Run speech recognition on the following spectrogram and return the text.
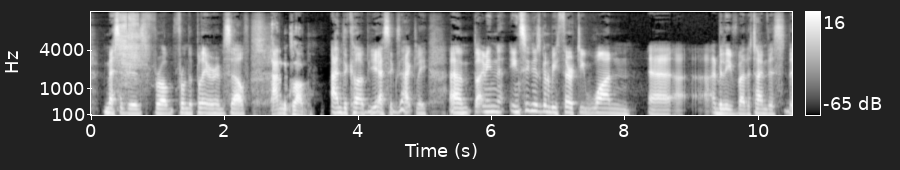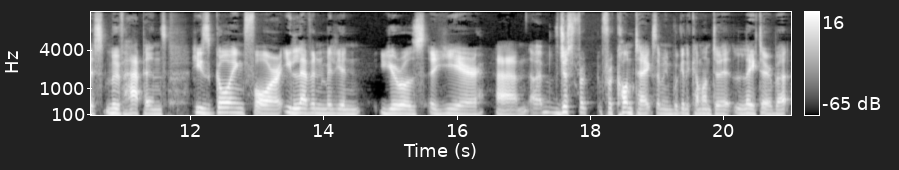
messages from, from the player himself and the club and the club. Yes, exactly. Um, but I mean, Insigne is going to be 31, uh, I believe, by the time this this move happens. He's going for 11 million euros a year. Um, uh, just for for context, I mean, we're going to come onto it later, but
